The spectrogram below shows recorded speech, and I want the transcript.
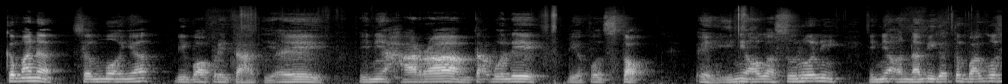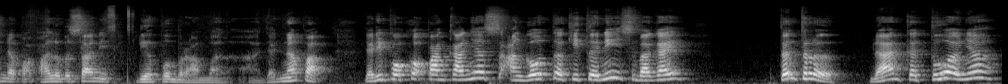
ke mana semuanya di bawah perintah hati. Eh, hey, ini haram, tak boleh. Dia pun stop. Eh, ini Allah suruh ni. Ini Nabi kata bagus ni dapat pahala besar ni. Dia pun beramal. Ha, jadi nampak. Jadi pokok pangkalnya anggota kita ni sebagai tentera dan ketuanya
